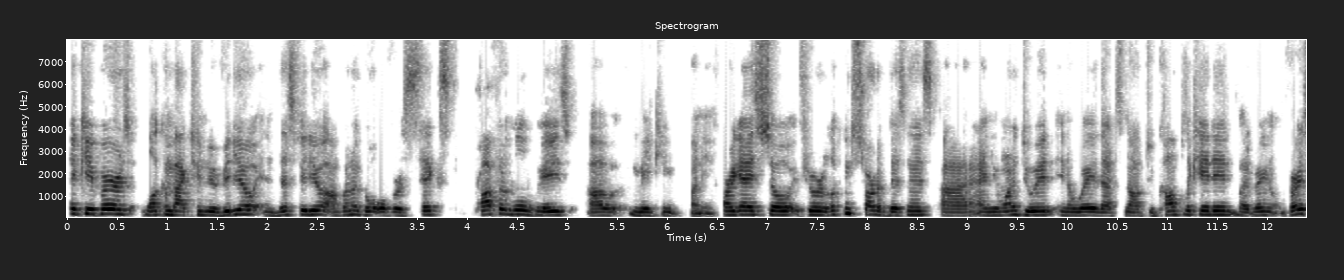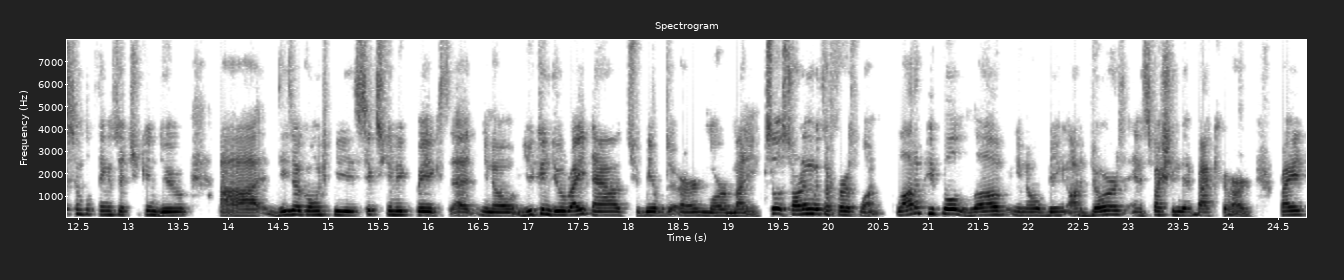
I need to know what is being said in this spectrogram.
Hey keepers, welcome back to a new video. In this video, I'm to go over six profitable ways of making money. All right, guys. So if you're looking to start a business uh, and you want to do it in a way that's not too complicated, but very, very simple things that you can do, uh, these are going to be six unique ways that you know you can do right now to be able to earn more money. So starting with the first one, a lot of people love you know being outdoors and especially in their backyard, right?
